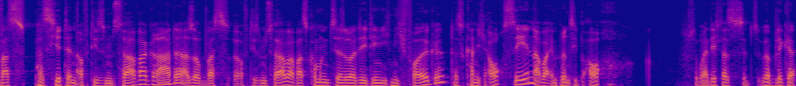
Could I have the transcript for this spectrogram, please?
was passiert denn auf diesem Server gerade? Also was auf diesem Server, was kommunizieren Leute, denen ich nicht folge? Das kann ich auch sehen, aber im Prinzip auch, soweit ich das jetzt überblicke,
